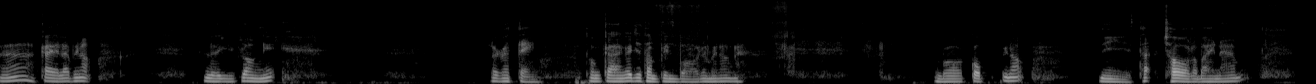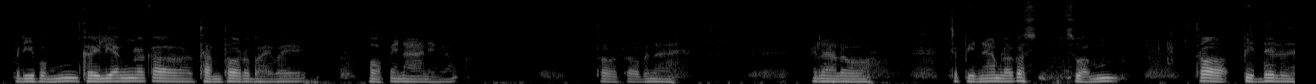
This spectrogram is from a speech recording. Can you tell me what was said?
อ่าใกล้แล้วพี่น้องเลยอีกร่องนี้ แล้วก็แต่ง ตรงกลางก็จะทำเป็นบ่อได้ไหมน้องนะบ่อกบพี่น้องนี่ช่อระบายน้ำพอดีผมเคยเลี้ยงแล้วก็ทำท่อระบายไว้ออกไปนาเนี่ยพี่น้องท่อต่อไปนา เวลาเราจะปิดน้ำเราก็สวมท่อปิดได้เลย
